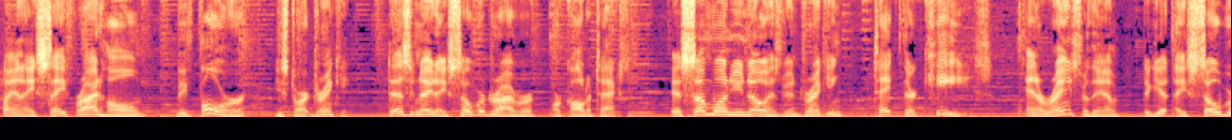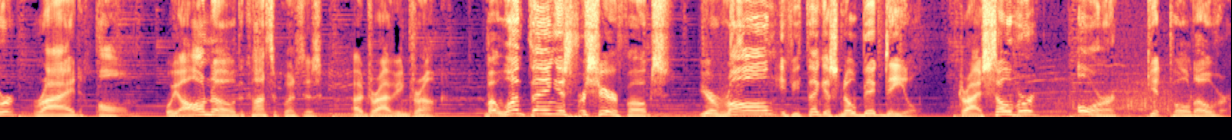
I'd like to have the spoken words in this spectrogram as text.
Plan a safe ride home before you start drinking. Designate a sober driver or call a taxi. If someone you know has been drinking, take their keys and arrange for them to get a sober ride home. We all know the consequences of driving drunk. But one thing is for sure, folks you're wrong if you think it's no big deal. Drive sober or get pulled over.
